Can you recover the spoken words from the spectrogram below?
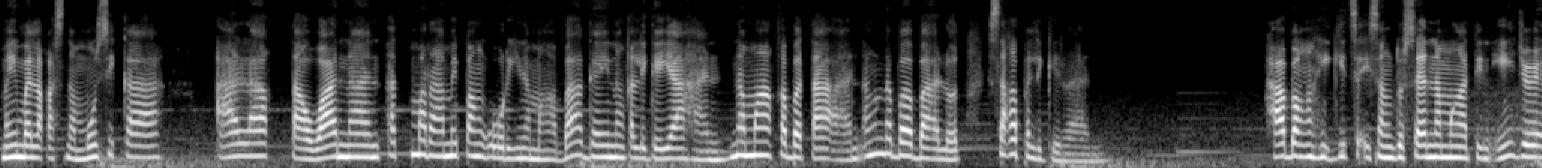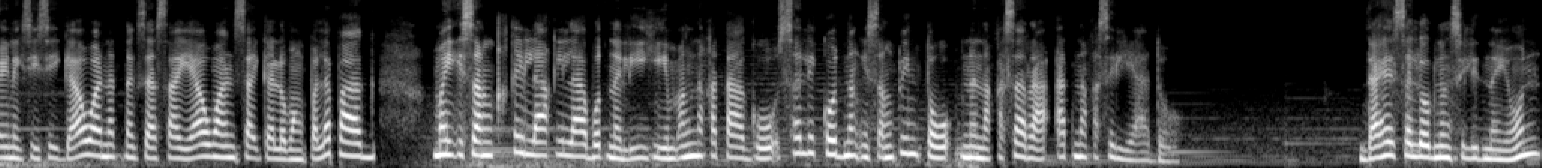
may malakas na musika, alak, tawanan at marami pang uri ng mga bagay ng kaligayahan ng mga kabataan ang nababalot sa kapaligiran. Habang ang higit sa isang dosen ng mga teenager ay nagsisigawan at nagsasayawan sa ikalawang palapag, may isang kakilakilabot na lihim ang nakatago sa likod ng isang pinto na nakasara at nakasilyado. Dahil sa loob ng silid na yon,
